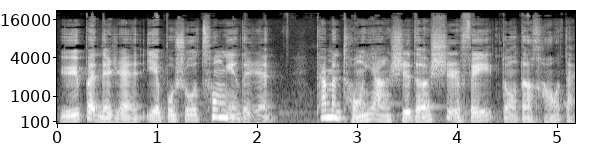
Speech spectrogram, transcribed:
愚笨的人也不输聪明的人。他们同样识得是非，懂得好歹。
